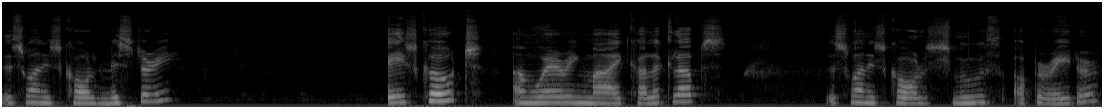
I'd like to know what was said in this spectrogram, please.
This one is called Mystery. Base coat. I'm wearing my color clubs. This one is called Smooth Operator.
